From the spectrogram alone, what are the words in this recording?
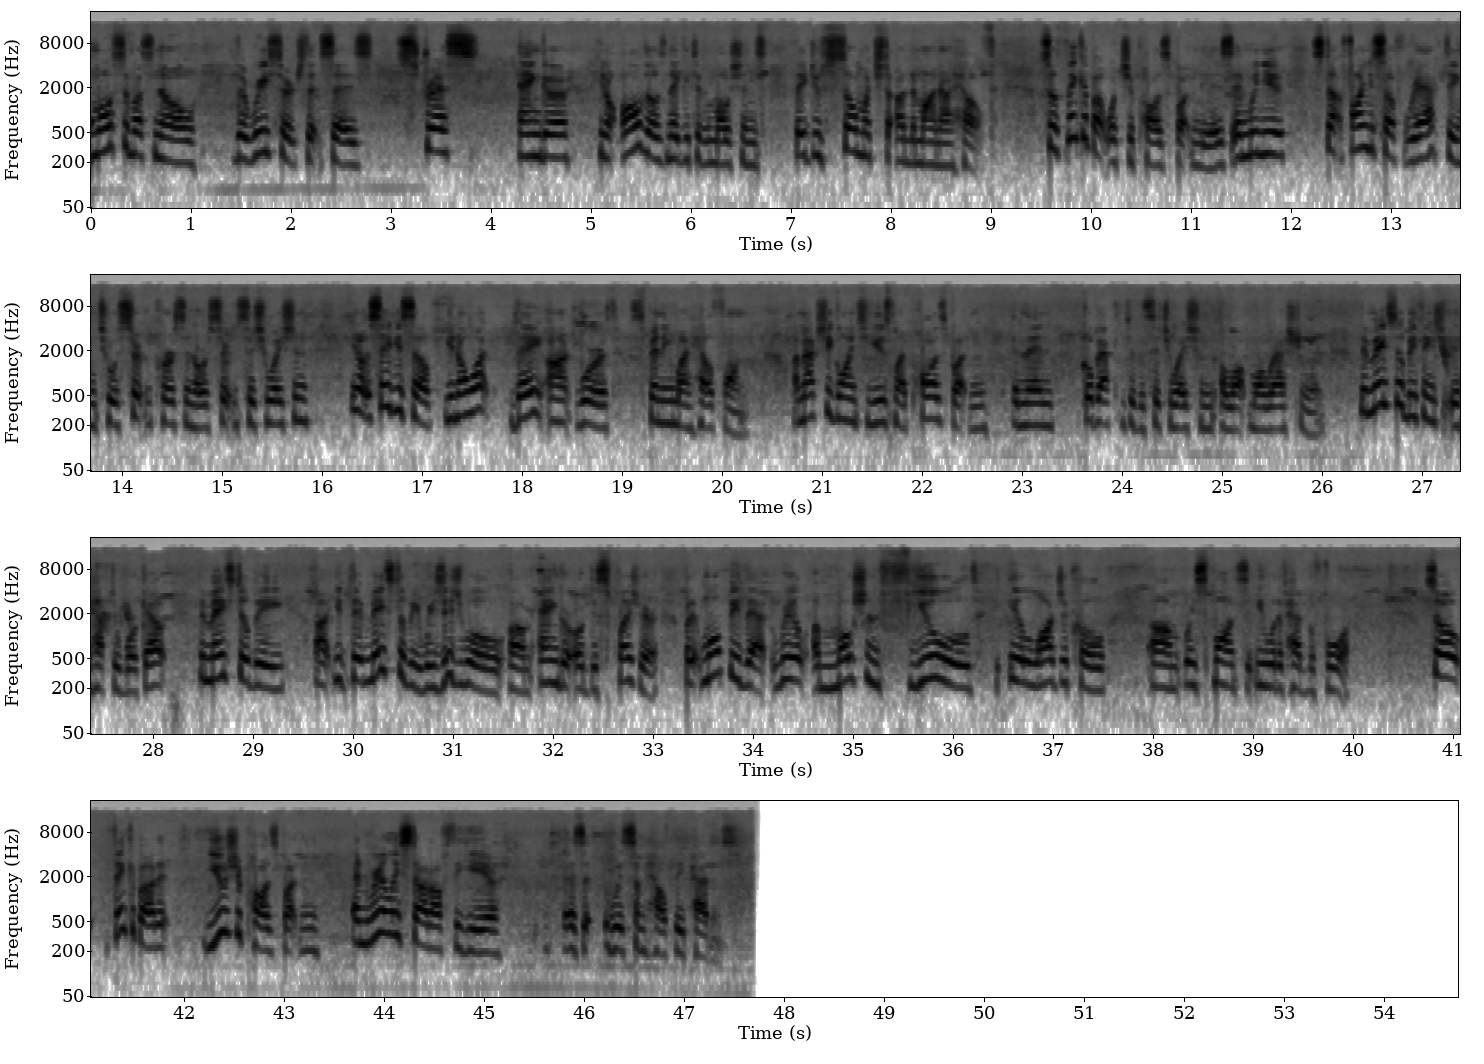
most of us know the research that says stress, anger, you know, all those negative emotions, they do so much to undermine our health. So think about what your pause button is, and when you start, find yourself reacting to a certain person or a certain situation, you know, say to yourself, you know what? They aren't worth spending my health on. I'm actually going to use my pause button and then go back into the situation a lot more rationally. There may still be things you have to work out. There may still be uh, you, there may still be residual um, anger or displeasure, but it won't be that real emotion-fueled, illogical um, response that you would have had before. So think about it, use your pause button, and really start off the year as a, with some healthy patterns.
